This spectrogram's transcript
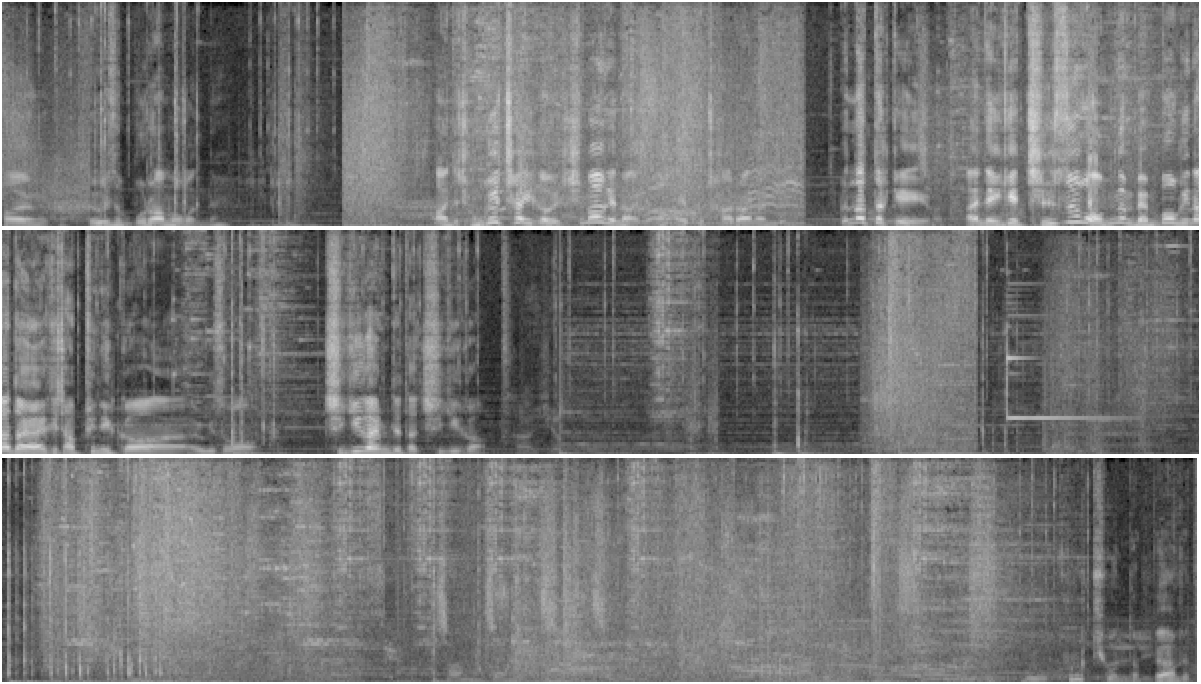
다행이다. 여기서 몰아 먹었네. 아 근데 정글 차이가 왜 심하게 나냐? 에코 잘하는데? 끝났다 게임. 아 근데 이게 질 수가 없는 멤버긴 하다 야 이렇게 잡히니까 여기서 지기가 힘들다 지기가. 뭐 이거 코르키 온다 빼야겠다.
